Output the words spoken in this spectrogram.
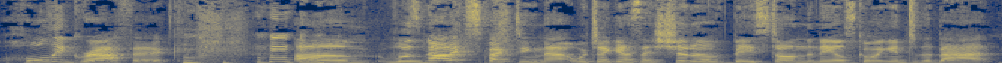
Holy graphic. um, was not expecting that, which I guess I should have based on the nails going into the bat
